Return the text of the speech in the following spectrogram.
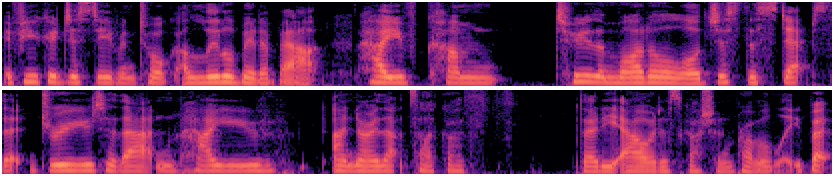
if you could just even talk a little bit about how you've come to the model or just the steps that drew you to that and how you i know that's like a 30 hour discussion probably but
